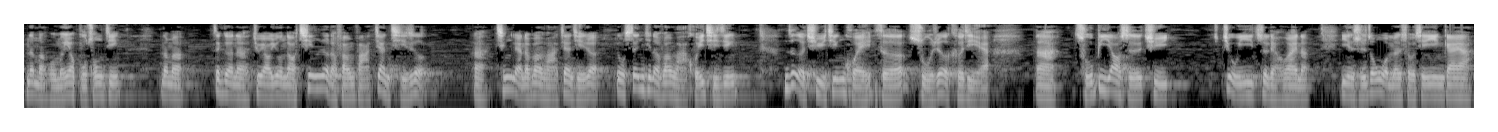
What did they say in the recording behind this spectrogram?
那么我们要补充筋。那么这个呢，就要用到清热的方法降其热，啊，清凉的方法降其热，用生津的方法回其精，热去筋回，则暑热可解，啊。除必要时去就医治疗外呢，饮食中我们首先应该啊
